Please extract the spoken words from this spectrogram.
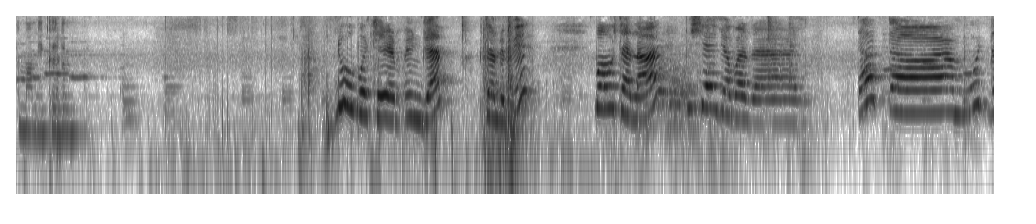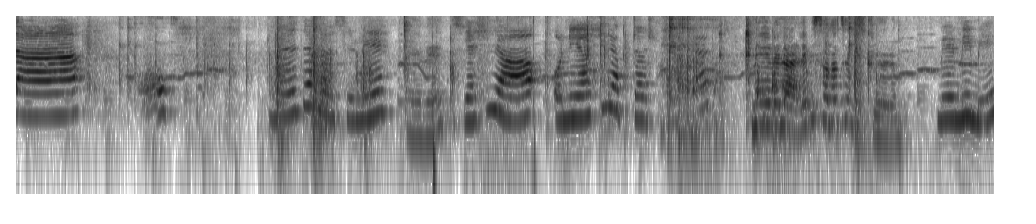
Tamam yıkadım. Dur bakayım önce bir tane bir borsalar bir şey yaparız. Tatam burada. Of. Nerede resmi? Evet. Yeşil ya. Onu yeşil yapacağız. Meyvelerle bir salata istiyorum. Memi mi?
